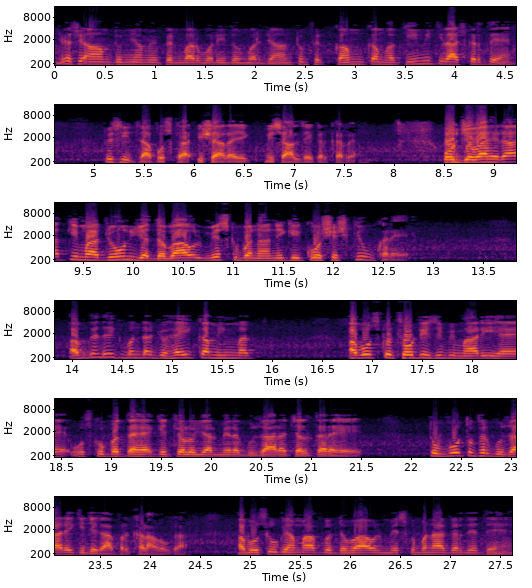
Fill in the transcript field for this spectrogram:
جیسے عام دنیا میں پھر مر ورید و مر جان تو پھر کم کم حکیمی تلاش کرتے ہیں۔ تو اسی طرح اس کا اشارہ ایک مثال دے کر کر رہے ہیں۔ اور جواہرات کی معجون یا دبا المسک بنانے کی کوشش کیوں کرے؟ اب کہتے ایک بندہ جو ہے ہی کم ہمت۔ اب اس کو چھوٹی سی بیماری ہے، اس کو پتہ ہے کہ چلو یار میرا گزارا چلتا رہے۔ تو وہ تو پھر گزارے کی جگہ پر کھڑا ہوگا۔ اب اس کو کہ ہم آپ کو دوا المسک بنا کر دیتے ہیں،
